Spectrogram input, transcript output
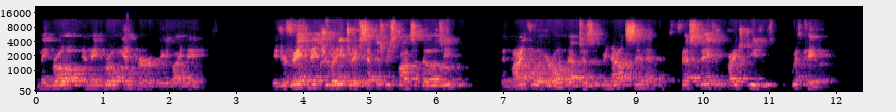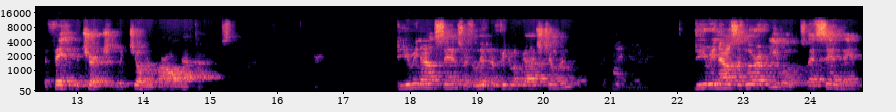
and may grow and may grow in her day by day. If your faith makes you ready to accept this responsibility, then mindful of your own baptism, renounce sin and profess faith in Christ Jesus with Kaitlyn, the faith of the church, with children are all baptized. Do you renounce sin so as to live in the freedom of God's children? Do you renounce the lure of evil so that sin may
